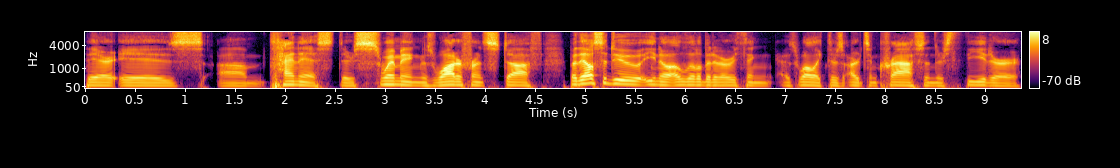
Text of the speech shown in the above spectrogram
There is um, tennis. There's swimming. There's waterfront stuff. But they also do, you know, a little bit of everything as well. Like there's arts and crafts, and there's theater,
